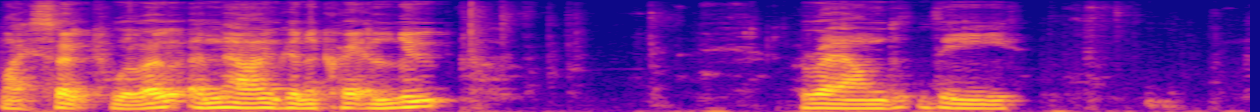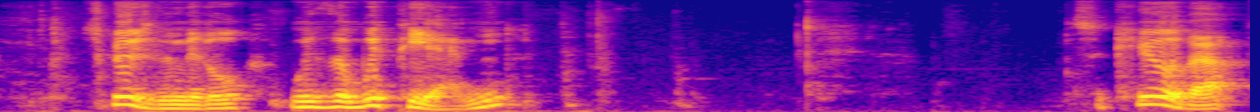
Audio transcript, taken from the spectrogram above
my soaked willow and now I'm going to create a loop around the screws in the middle with the whippy end. Secure that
